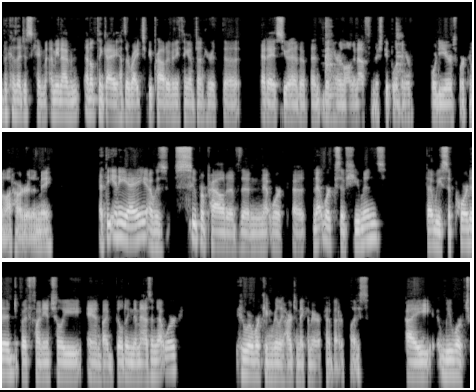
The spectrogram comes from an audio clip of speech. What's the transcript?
because I just came. I mean, I haven't. I don't think I have the right to be proud of anything I've done here at the at ASU. I have been, been here long enough, and there's people who've been here 40 years working a lot harder than me. At the NEA, I was super proud of the network uh, networks of humans that we supported both financially and by building them as a network who are working really hard to make America a better place. I we worked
